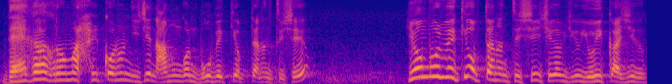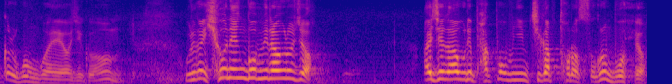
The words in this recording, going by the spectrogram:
내가 그러면 할 거는 이제 남은 건 뭐밖에 없다는 뜻이에요? 연불밖에 없다는 뜻이 지금 지금 여기까지 끌고 온 거예요. 지금 우리가 현행범이라고 그러죠. 아 제가 우리 박 법무님 지갑 털었어. 그럼 뭐예요?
